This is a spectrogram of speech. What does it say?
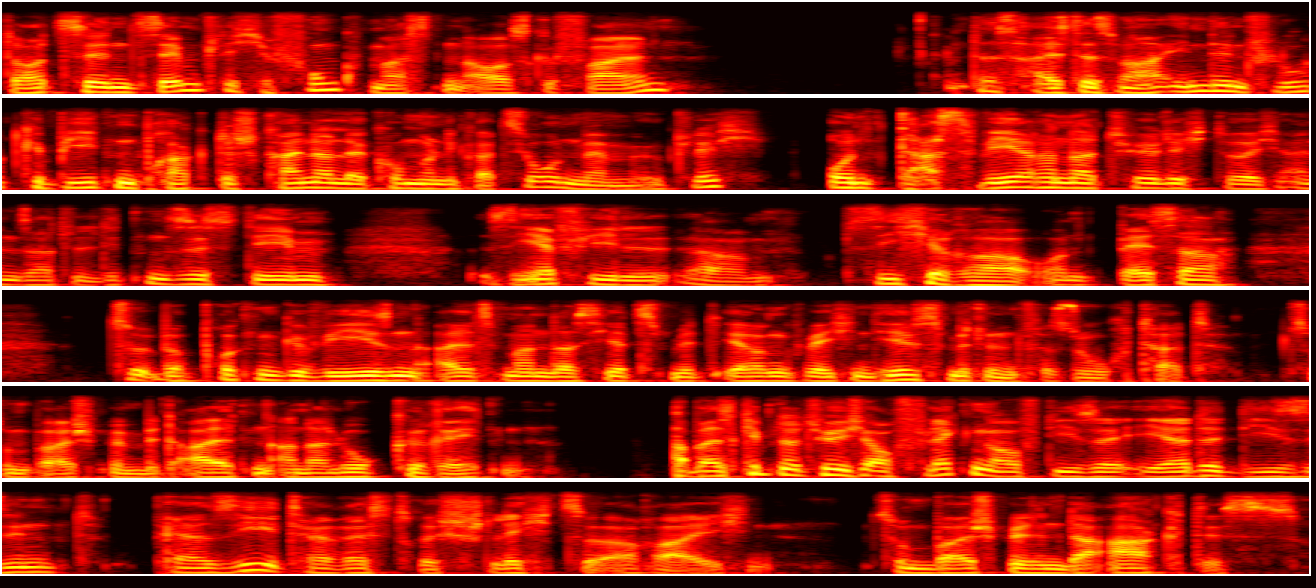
Dort sind sämtliche Funkmasten ausgefallen. Das heißt, es war in den Flutgebieten praktisch keinerlei Kommunikation mehr möglich. Und das wäre natürlich durch ein Satellitensystem sehr viel äh, sicherer und besser zu überbrücken gewesen, als man das jetzt mit irgendwelchen Hilfsmitteln versucht hat, zum Beispiel mit alten Analoggeräten. Aber es gibt natürlich auch Flecken auf dieser Erde, die sind per se terrestrisch schlecht zu erreichen, zum Beispiel in der Arktis.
